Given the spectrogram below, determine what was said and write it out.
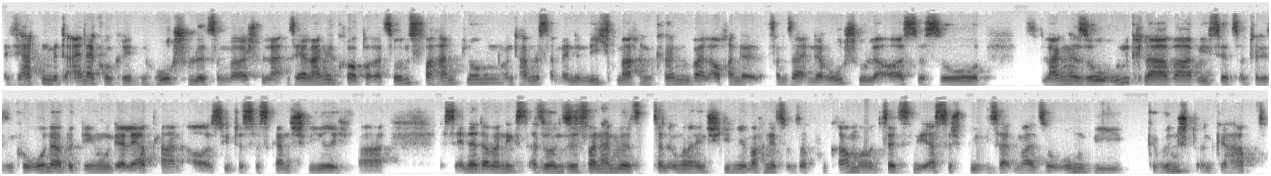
wir hatten mit einer konkreten Hochschule zum Beispiel sehr lange Kooperationsverhandlungen und haben das am Ende nicht machen können, weil auch der, von Seiten der Hochschule aus das so lange so unklar war, wie es jetzt unter diesen Corona-Bedingungen der Lehrplan aussieht, dass das ganz schwierig war. Das ändert aber nichts. Also insofern haben wir uns dann irgendwann entschieden, wir machen jetzt unser Programm und setzen die erste Spielzeit mal so um wie gewünscht und gehabt.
